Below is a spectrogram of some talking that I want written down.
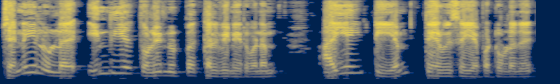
சென்னையில் உள்ள இந்திய தொழில்நுட்ப கல்வி நிறுவனம் ஐஐடிஎம் தேர்வு செய்யப்பட்டுள்ளது.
